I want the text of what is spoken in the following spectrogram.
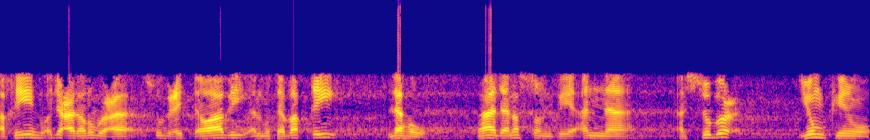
أخيه وجعل ربع سبع الثواب المتبقي له. فهذا نص في أن السبع يمكن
